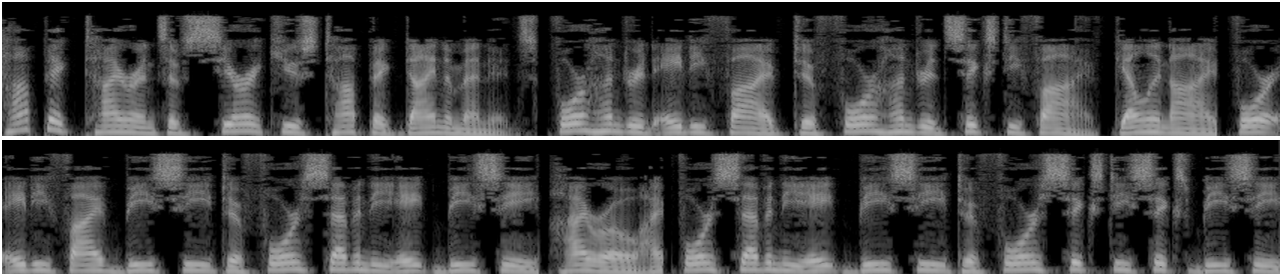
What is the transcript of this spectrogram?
Topic tyrants of Syracuse Topic Deinomenids 485 to 465 Gelon I 485 BC to 478 BC Hiero I 478 BC to 466 BC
